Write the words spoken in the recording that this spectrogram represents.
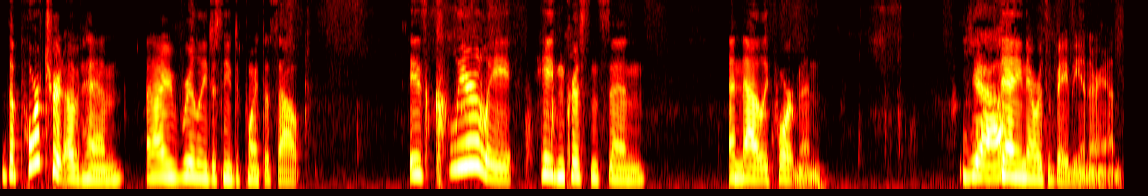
The portrait of him, and I really just need to point this out, is clearly Hayden Christensen and Natalie Portman Yeah. standing there with a baby in their hands.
